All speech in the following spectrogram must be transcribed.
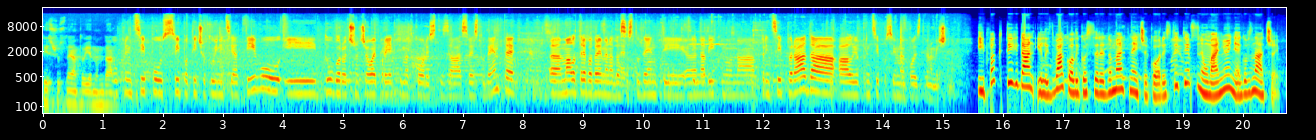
tisuću studenta u jednom danu. U principu svi potiču tu inicijativu i dugoročno će ovaj projekt imati korist za sve studente. E, malo treba vremena da se studenti e, naviknu na princip rada, ali u principu svi imaju pozitivno mišljenje. Ipak, tih dan ili dva koliko se redomat neće koristiti, ne umanjuje njegov značaj.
